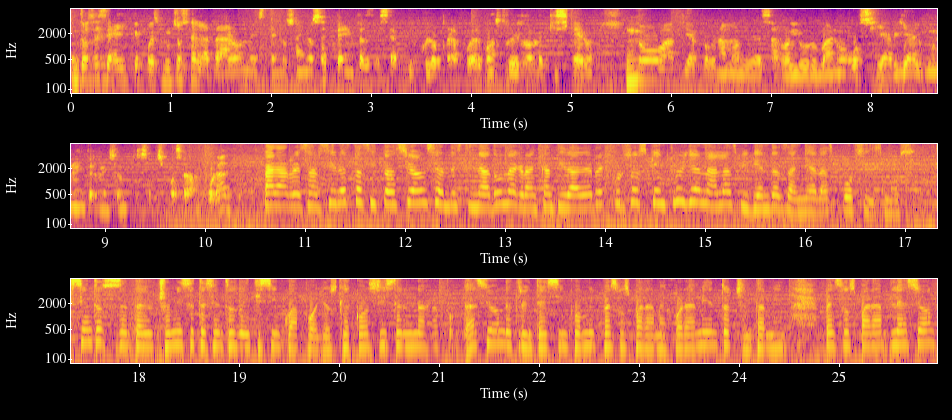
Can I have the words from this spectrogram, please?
Entonces de ahí que pues muchos se agarraron este, en los años 70 de ese artículo para poder construir donde quisieron. No había programas de desarrollo urbano o si había alguna intervención pues se los pasaban por alto. Para resarcir esta situación se han destinado una gran cantidad de recursos que incluyen a las viviendas dañadas por sismos. 168.725 apoyos que consisten en una aportación de 35 mil pesos para mejoramiento, 80 mil pesos para ampliación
